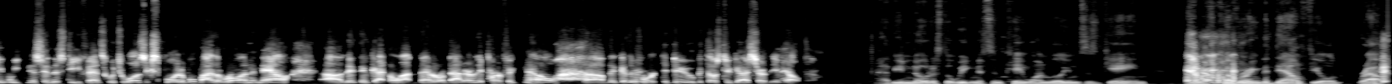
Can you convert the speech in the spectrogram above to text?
a weakness in this defense, which was exploitable by the run. And now uh, they, have gotten a lot better about it. Are they perfect? No. Uh, got, there's work to do, but those two guys certainly have helped. Have you noticed the weakness in K'Waun Williams' game? covering the downfield routes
